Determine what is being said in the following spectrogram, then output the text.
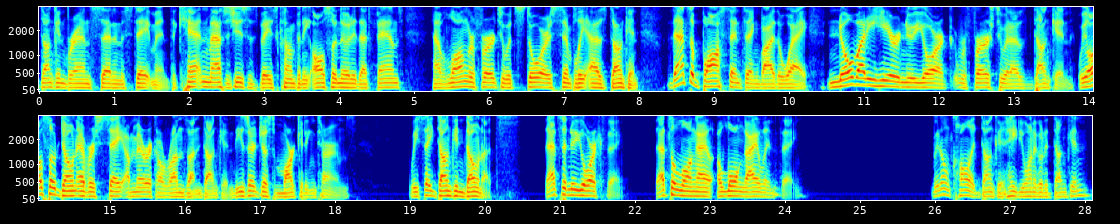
Dunkin' Brands said in a statement. The Canton, Massachusetts based company also noted that fans have long referred to its stores simply as Dunkin'. That's a Boston thing, by the way. Nobody here in New York refers to it as Dunkin'. We also don't ever say America runs on Dunkin'. These are just marketing terms. We say Dunkin' Donuts. That's a New York thing. That's a Long Island, a Long Island thing. We don't call it Dunkin'. Hey, do you want to go to Dunkin'?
